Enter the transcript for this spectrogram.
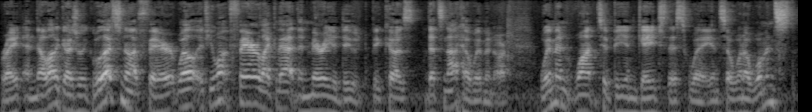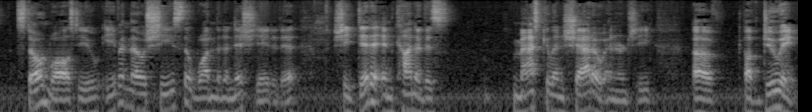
right? And a lot of guys are like, well, that's not fair. Well, if you want fair like that, then marry a dude because that's not how women are women want to be engaged this way. And so when a woman stonewalls you, even though she's the one that initiated it, she did it in kind of this masculine shadow energy of of doing,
